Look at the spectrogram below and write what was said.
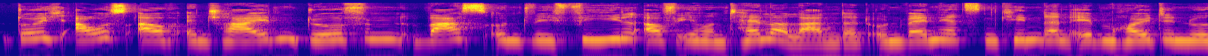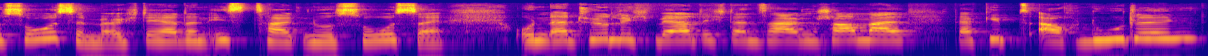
durchaus auch entscheiden dürfen, was und wie viel auf ihren Teller landet. Und wenn jetzt ein Kind dann eben heute nur Soße möchte, ja, dann isst halt nur Soße. Und natürlich werde ich dann sagen, schau mal, da gibt's auch Nudeln.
